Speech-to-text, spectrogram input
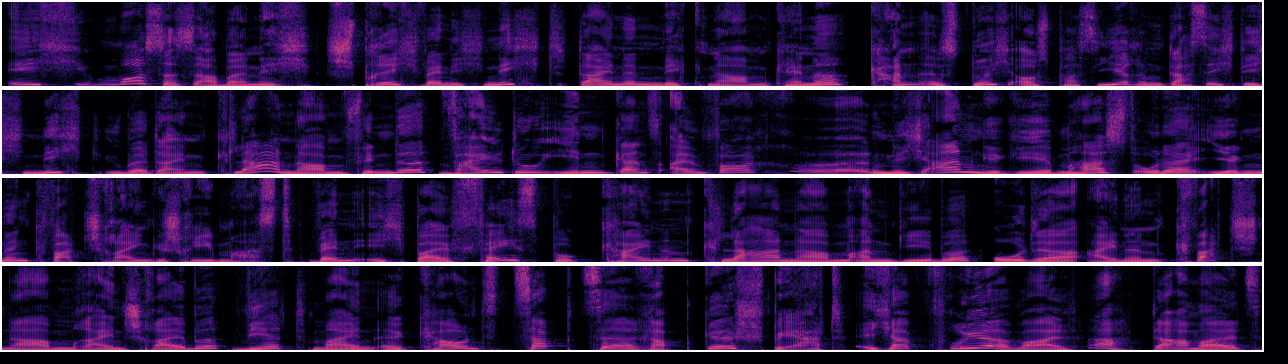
ich muss es aber nicht. Sprich, wenn ich nicht deinen Nicknamen kenne, kann es durchaus passieren, dass ich dich nicht über deinen Klarnamen finde, weil du ihn ganz einfach äh, nicht angegeben hast oder irgendeinen Quatsch reingeschrieben hast. Wenn ich bei Facebook keinen Klarnamen angebe oder einen Quatschnamen reinschreibe, wird mein Account zapp zerrapp gesperrt. Ich habe früher mal, ah, damals,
